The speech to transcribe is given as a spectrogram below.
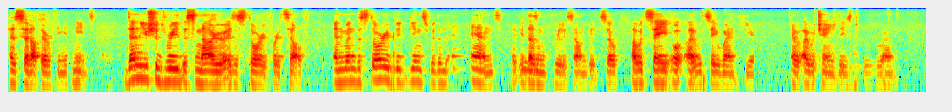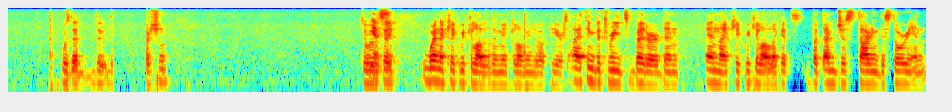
has set up everything it needs. Then you should read the scenario as a story for itself. And when the story begins with an end, like it doesn't really sound good. So I would say oh, I would say when here. I, I would change these to when. Was that the, the question? So we would say when I click Wikilove, the Wikilove window appears. I think that reads better than and I click Wikilove like it's, but I'm just starting the story and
